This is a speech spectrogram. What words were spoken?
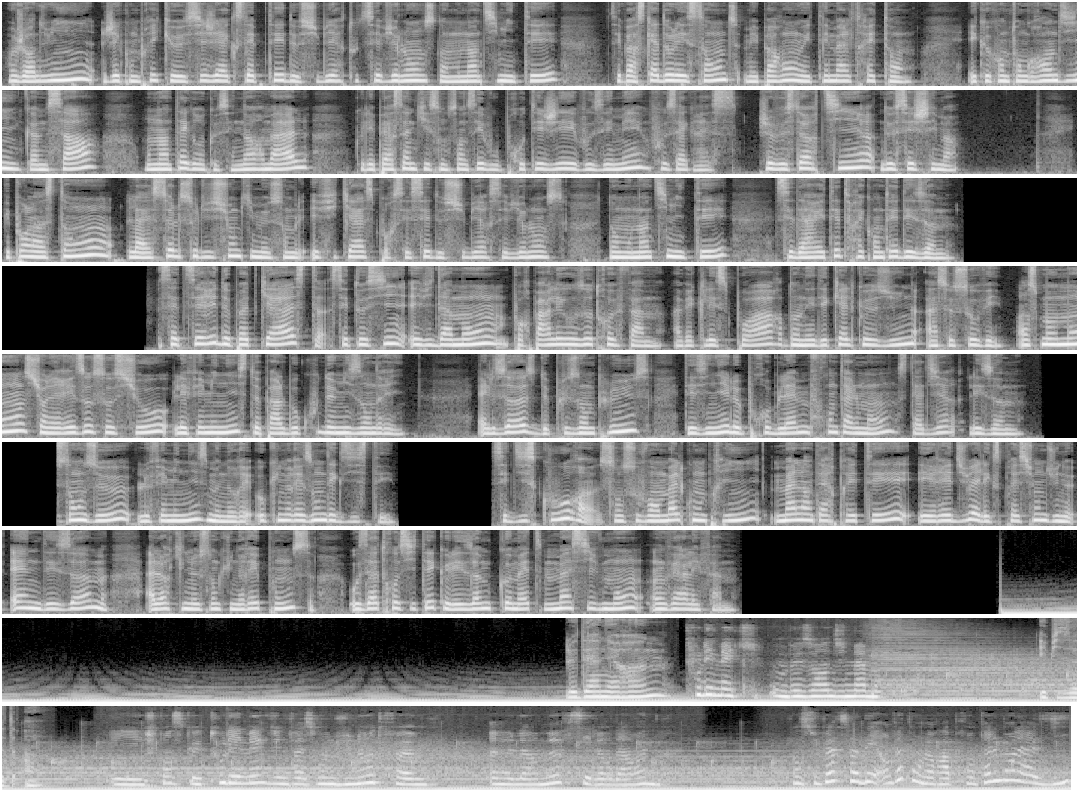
Aujourd'hui, j'ai compris que si j'ai accepté de subir toutes ces violences dans mon intimité, c'est parce qu'adolescente, mes parents ont été maltraitants, et que quand on grandit comme ça, on intègre que c'est normal, que les personnes qui sont censées vous protéger et vous aimer vous agressent. Je veux sortir de ces schémas. Et pour l'instant, la seule solution qui me semble efficace pour cesser de subir ces violences dans mon intimité, c'est d'arrêter de fréquenter des hommes. Cette série de podcasts, c'est aussi évidemment pour parler aux autres femmes, avec l'espoir d'en aider quelques-unes à se sauver. En ce moment, sur les réseaux sociaux, les féministes parlent beaucoup de misandrie. Elles osent de plus en plus désigner le problème frontalement, c'est-à-dire les hommes. Sans eux, le féminisme n'aurait aucune raison d'exister. Ces discours sont souvent mal compris, mal interprétés et réduits à l'expression d'une haine des hommes alors qu'ils ne sont qu'une réponse aux atrocités que les hommes commettent massivement envers les femmes. Le dernier homme. Tous les mecs ont besoin d'une maman. Épisode 1. Et je pense que tous les mecs, d'une façon ou d'une autre, euh, euh, leur meuf, c'est leur daronne. J'en suis persuadée. En fait, on leur apprend tellement la vie.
